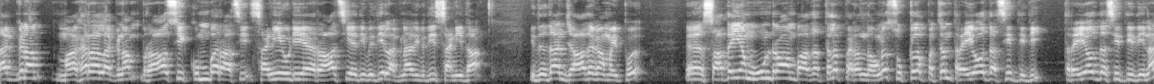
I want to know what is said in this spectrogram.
லக்னம் மகர லக்னம் ராசி கும்ப ராசி சனியுடைய ராசி அதிபதி லக்னாதிபதி சனி தான். இதுதான் ஜாதக அமைப்பு. சதயம் மூன்றாம் பாதத்தில் பிறந்தவங்க சுக்லபட்சம் திரையோதசி திதி. திரையோதசி திதினா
